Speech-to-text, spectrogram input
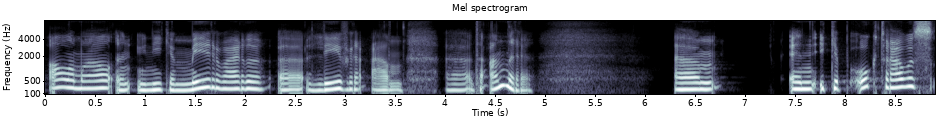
allemaal een unieke meerwaarde uh, leveren aan uh, de anderen. Um, en ik heb ook trouwens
